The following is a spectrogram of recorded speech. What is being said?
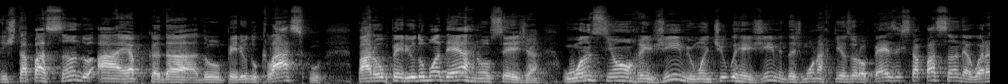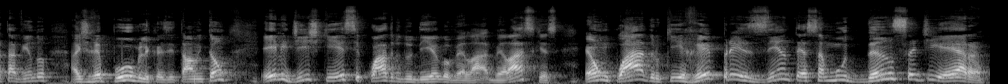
está passando a época da, do período clássico para o período moderno, ou seja, o ancien regime, o antigo regime das monarquias europeias está passando e agora está vindo as repúblicas e tal. Então, ele diz que esse quadro do Diego Velázquez é um quadro que representa essa mudança de era,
